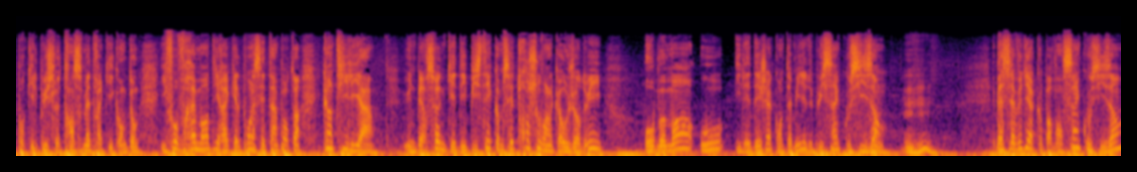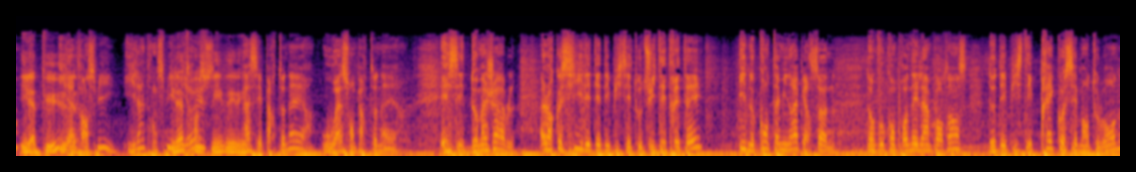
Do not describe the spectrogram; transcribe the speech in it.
pour qu'il puisse le transmettre à quiconque. Donc il faut vraiment dire à quel point c'est important. Quand il y a une personne qui est dépistée, comme c'est trop souvent le cas aujourd'hui, au moment où il est déjà contaminé depuis 5 ou 6 ans. Mhm. Eh bien, ça veut dire que pendant 5 ou 6 ans, il a pu, il a euh, transmis, il a transmis le virus à ses partenaires ou à son partenaire. Et c'est dommageable. Alors que s'il était dépisté tout de suite et traité, il ne contaminerait personne. Donc vous comprenez l'importance de dépister précocement tout le monde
